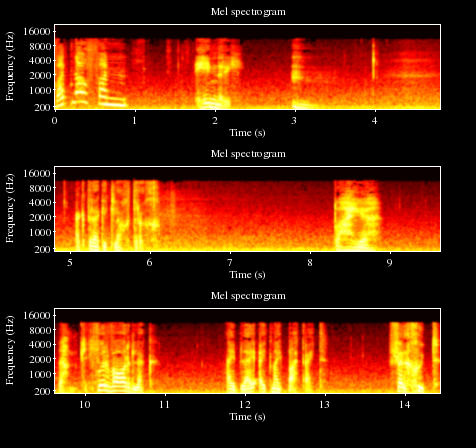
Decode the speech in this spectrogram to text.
Wat nou van Henry? Ek trek die klag terug. Baie dankie. Voorwaardelik. Hy bly uit my pad uit. Vergoed.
